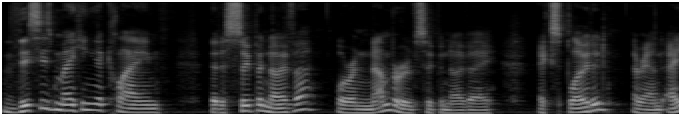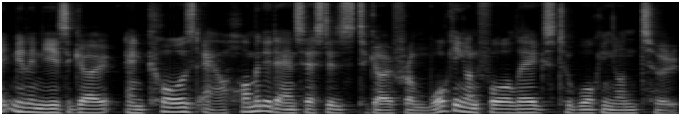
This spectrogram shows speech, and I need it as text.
this is making a claim that a supernova or a number of supernovae exploded around 8 million years ago and caused our hominid ancestors to go from walking on four legs to walking on two.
